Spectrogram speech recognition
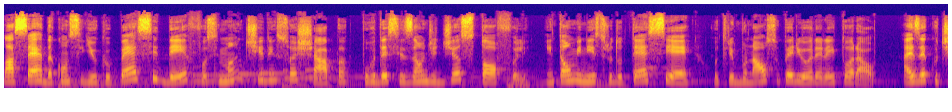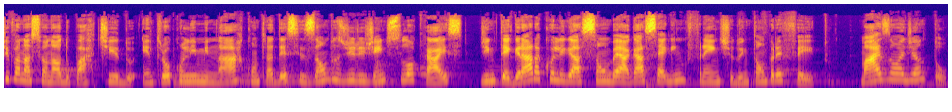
Lacerda conseguiu que o PSD fosse mantido em sua chapa por decisão de Dias Toffoli, então ministro do TSE, o Tribunal Superior Eleitoral. A executiva nacional do partido entrou com liminar contra a decisão dos dirigentes locais de integrar a coligação BH Segue em Frente do então prefeito, mas não adiantou.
